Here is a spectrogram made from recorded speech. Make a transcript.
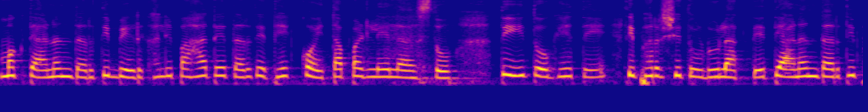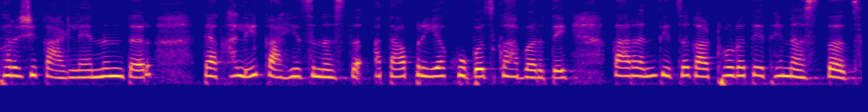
मग त्यानंतर ती बेडखाली पाहते तर तेथे कोयता पडलेला असतो. ती तो घेते ती फरशी तोडू लागते. त्यानंतर ती फरशी काढल्यानंतर त्याखाली काहीच नसतं. आता प्रिया खूपच घाबरते कारण तिचं गाठोडं तेथे नसतंच.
